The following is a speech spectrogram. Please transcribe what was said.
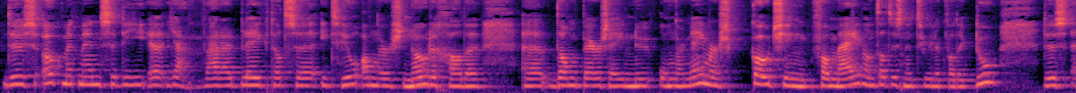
Dus ook met mensen die, uh, ja, waaruit bleek dat ze iets heel anders nodig hadden uh, dan per se nu ondernemerscoaching van mij. Want dat is natuurlijk wat ik doe. Dus uh,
